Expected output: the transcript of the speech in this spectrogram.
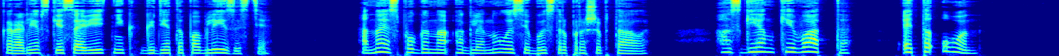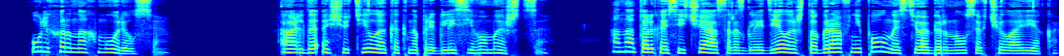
королевский советник где-то поблизости. Она испуганно оглянулась и быстро прошептала. «Асген Киватта! Это он!» Ульхар нахмурился. Альда ощутила, как напряглись его мышцы. Она только сейчас разглядела, что граф не полностью обернулся в человека.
